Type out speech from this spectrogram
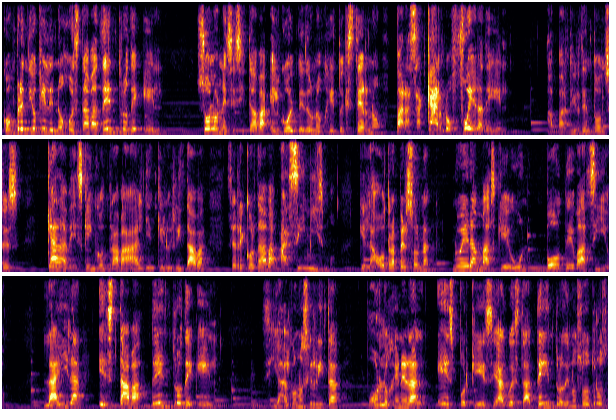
Comprendió que el enojo estaba dentro de él Solo necesitaba el golpe de un objeto externo para sacarlo fuera de él. A partir de entonces, cada vez que encontraba a alguien que lo irritaba, se recordaba a sí mismo que la otra persona no era más que un bote vacío. La ira estaba dentro de él. Si algo nos irrita, por lo general es porque ese algo está dentro de nosotros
